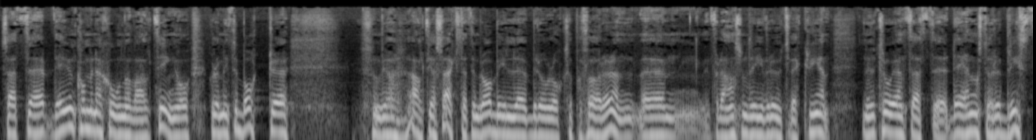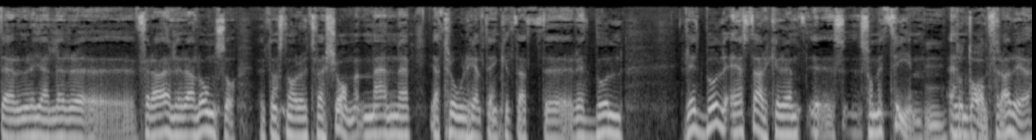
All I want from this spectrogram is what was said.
Så att eh, det är ju en kombination av allting och glöm inte bort eh, som vi alltid har sagt, att en bra bil beror också på föraren. Ehm, för det är han som driver utvecklingen. Nu tror jag inte att eh, det är någon större brist där när det gäller eh, Ferrari eller Alonso, utan snarare tvärtom. Men eh, jag tror helt enkelt att Red Bull Red Bull är starkare än, som ett team mm, än vad Ferrari är.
